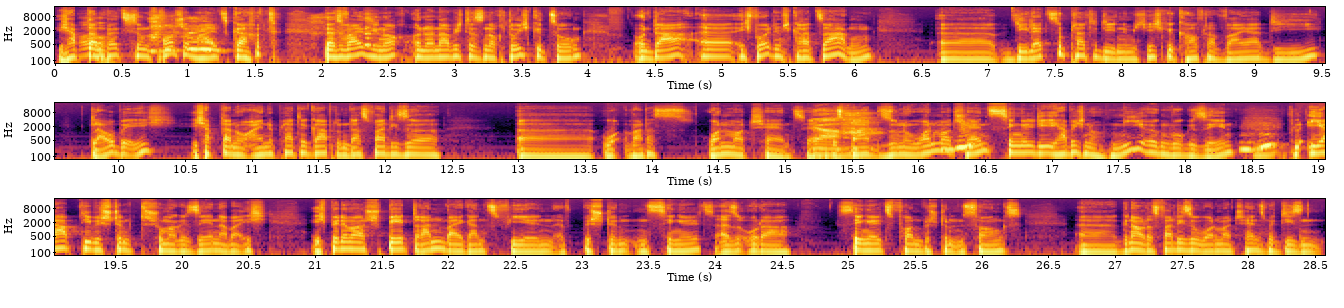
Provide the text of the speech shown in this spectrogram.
Ich habe dann Oh. plötzlich so einen Frosch im Hals gehabt, das weiß ich noch. Und dann habe ich das noch durchgezogen. Und da, äh, ich wollte nämlich gerade sagen, äh, die letzte Platte, die nämlich ich gekauft habe, war ja die, glaube ich, ich habe da nur eine Platte gehabt und das war diese äh, war das One More Chance? Ja, Ja. das war so eine One More Chance Single, die habe ich noch nie irgendwo gesehen. Ihr habt die bestimmt schon mal gesehen, aber ich, ich bin immer spät dran bei ganz vielen äh, bestimmten Singles, also oder Singles von bestimmten Songs. Äh, genau, das war diese One More Chance mit diesen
